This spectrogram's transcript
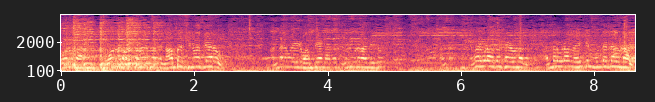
ఓరుగా శ్రీనివాస్ గారు అందరూ కూడా ఇటు పంపించండి అందరూ మీరు కూడా రండి ఎవరు కూడా అవతల సైడ్ ఉండదు అందరూ కూడా వెహికల్ ముందరగా ఉండాలి.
